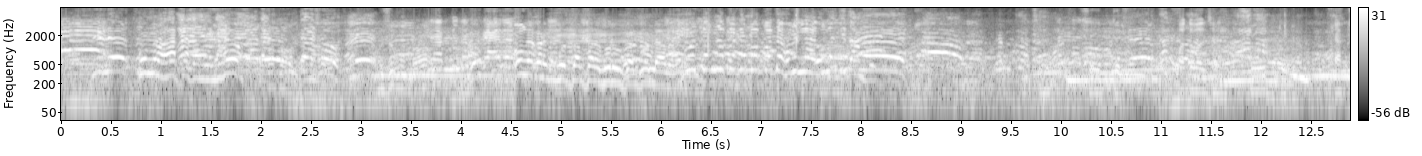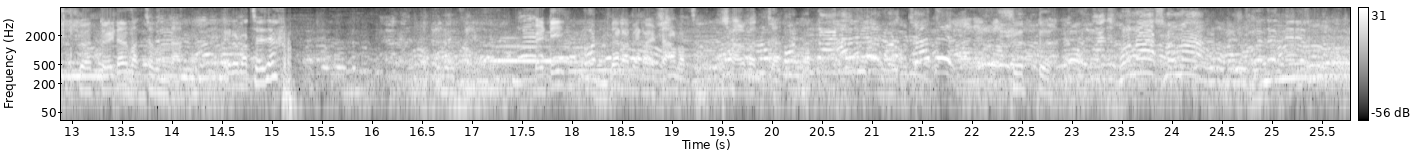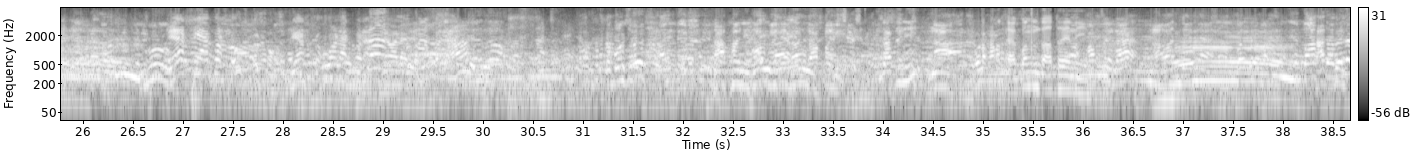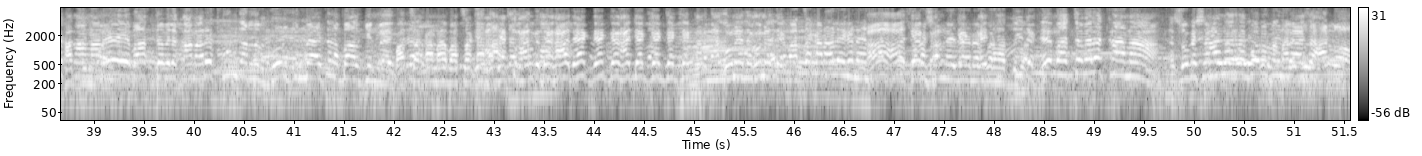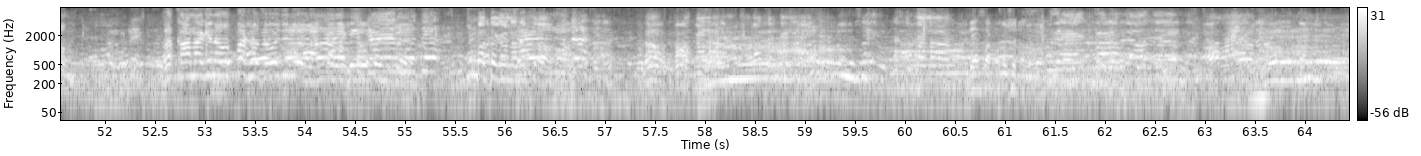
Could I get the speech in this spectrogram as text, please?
হবে? কত বলছেন? একশো চুয়াত্তর এটার বাচ্চা কোনটা? এটার বাচ্চা যা। বেটি? বাচ্চা। সত্তর সোনা সোনা এখন দাঁত হয়নি বাচ্চা কানা বাচ্চা দেখ দেখা দেখ দেখ দেখ দেখ দেখ দেখ বাচ্চা কানা এখানে না, উপর হাত দিবা। এই বাচ্চা বেলে কানা। চোখের সামনে কানা গরু আইতে হাটত কানা অভ্যাস হচ্ছে ওই বাচ্চা দেখো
